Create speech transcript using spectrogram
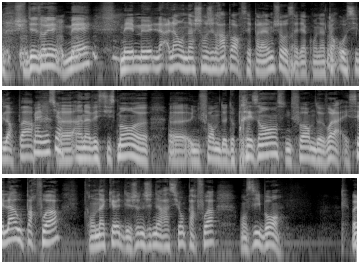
Je suis désolé, mais, mais, mais là, là, on a changé de rapport. C'est pas la même chose. C'est-à-dire qu'on attend aussi de leur part un investissement, une forme de, de, présence, une forme de voilà. Et c'est là où parfois quand on accueille des jeunes générations, parfois, on se dit, bon, euh,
